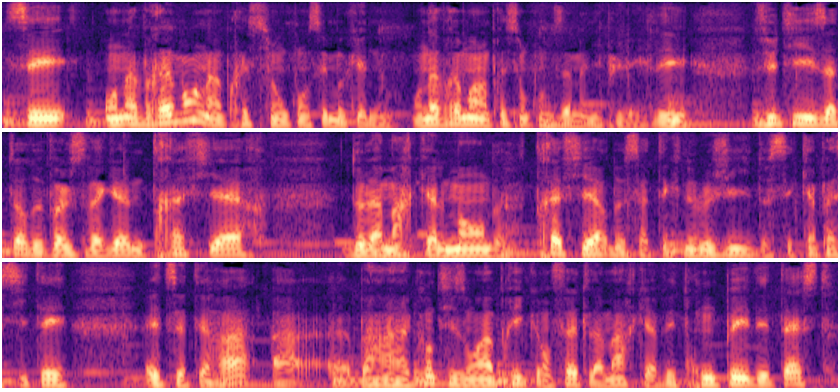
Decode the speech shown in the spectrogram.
C'est, on a vraiment l'impression qu'on s'est moqué de nous. On a vraiment l'impression qu'on nous a manipulés. Les utilisateurs de Volkswagen, très fiers de la marque allemande, très fiers de sa technologie, de ses capacités, etc. ben, quand ils ont appris qu'en fait la marque avait trompé des tests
